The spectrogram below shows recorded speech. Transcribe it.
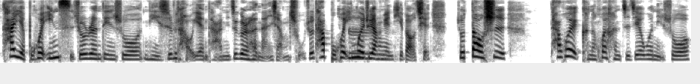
他也不会因此就认定说你是不是讨厌他，你这个人很难相处。就他不会因为这样给你贴标签，嗯、就倒是他会可能会很直接问你说，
